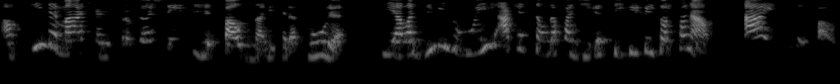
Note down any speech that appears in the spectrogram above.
A cinemática reciprocante tem esse respaldo na literatura que ela diminui a questão da fadiga cíclica e torsional. Há esse respaldo.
